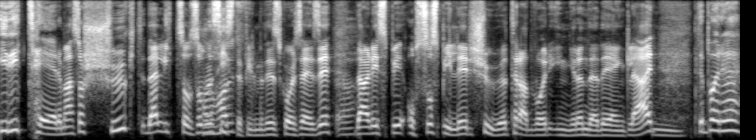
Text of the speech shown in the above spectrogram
irriterer meg så sjukt. Det er litt sånn som Han den har siste filmen til Scorsese, der de spi også spiller 20-30 år yngre enn det de egentlig er. Det bare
